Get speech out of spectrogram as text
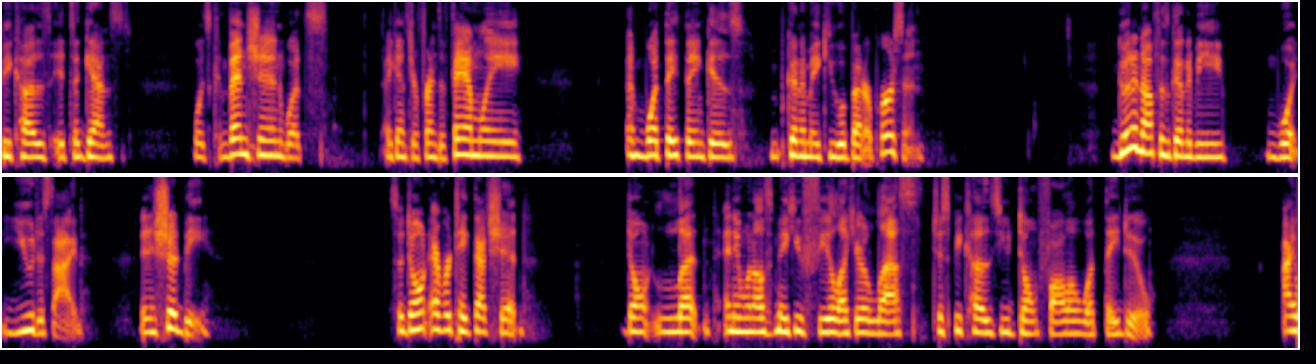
because it's against what's convention, what's against your friends and family, and what they think is going to make you a better person. Good enough is going to be what you decide, and it should be. So don't ever take that shit. Don't let anyone else make you feel like you're less just because you don't follow what they do. I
